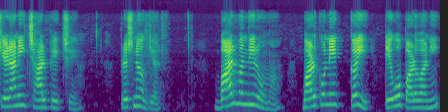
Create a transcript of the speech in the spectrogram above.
કેળાની છાલ ફેંક છે. પ્રશ્ન અગિયાર બાલ મંદિરોમાં બાળકોને કઈ ટેવો પાડવાની,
